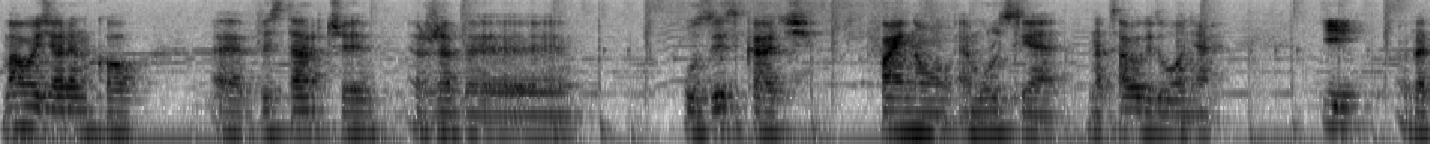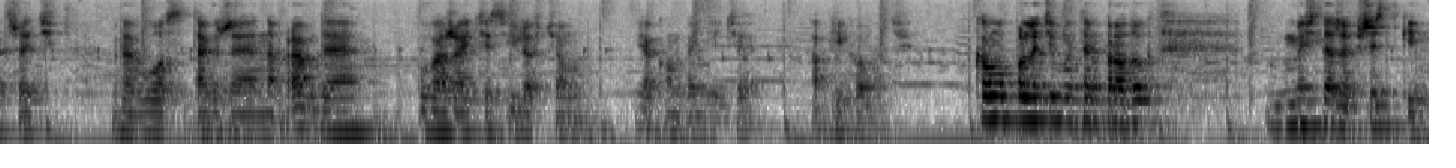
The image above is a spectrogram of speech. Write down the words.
małe ziarenko e, wystarczy, żeby uzyskać fajną emulsję na całych dłoniach i wetrzeć we włosy. Także naprawdę uważajcie z ilością, jaką będziecie aplikować. Komu poleciłbym ten produkt? Myślę, że wszystkim.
